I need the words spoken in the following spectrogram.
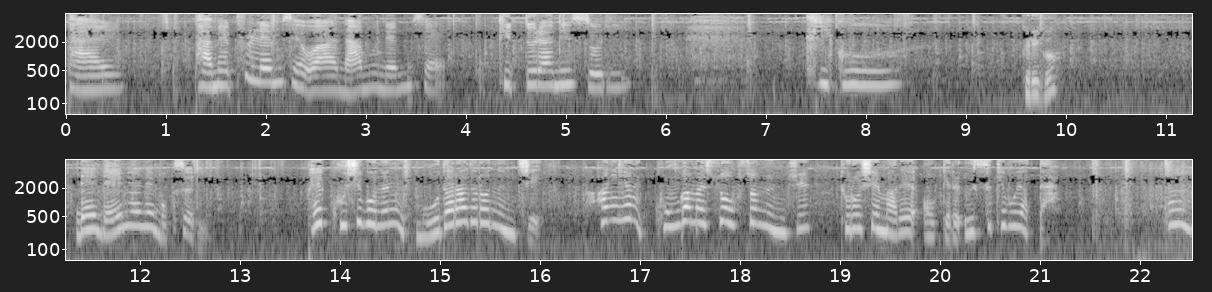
달, 밤의 풀냄새와 나무 냄새, 귀뚜라미 소리. 그리고 그리고? 내 내면의 목소리. 195는 못 알아들었는지 아니면 공감할 수 없었는지 도로시의 말에 어깨를 으쓱해 보였다. 응.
